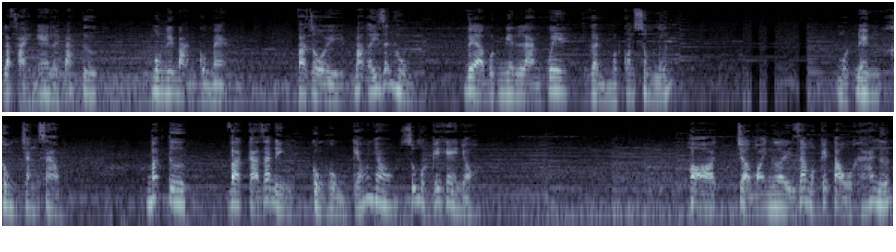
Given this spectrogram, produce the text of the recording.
là phải nghe lời bác Tư, một người bạn của mẹ. Và rồi bác ấy dẫn Hùng về ở một miền làng quê gần một con sông lớn. Một đêm không trăng sao, bác Tư và cả gia đình cùng Hùng kéo nhau xuống một cái ghe nhỏ. Họ chở mọi người ra một cái tàu khá lớn.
